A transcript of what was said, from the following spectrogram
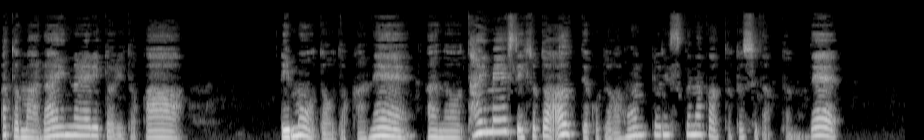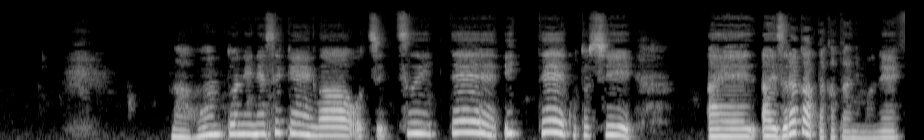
あとまあ LINE のやりとりとか、リモートとかね、あの、対面して人と会うってことが本当に少なかった年だったので、まあ本当にね、世間が落ち着いていって、今年、会い、会いづらかった方にもね、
